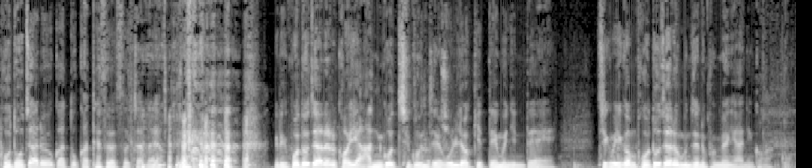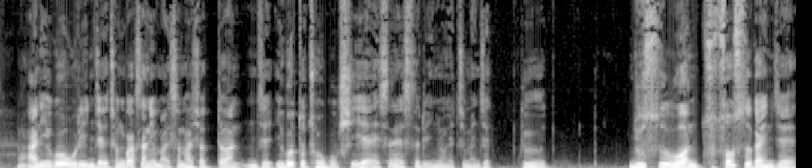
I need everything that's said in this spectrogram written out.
보도 자료가 똑같아서였었잖아요. 그리고 보도 자료를 거의 안 고치고 그렇죠. 이제 올렸기 때문인데 지금 이건 보도 자료 문제는 분명히 아닌 것 같고. 음. 아니고 우리 이제 정 박사님 말씀하셨던 이제 이것도 조국 씨의 SNS를 인용했지만 이제 그 뉴스원 소스가 이제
